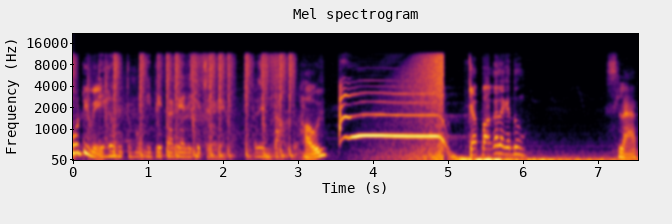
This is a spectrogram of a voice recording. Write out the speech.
Motivate. दिलों में तुम अपनी बेताबियाँ लेके चल रहे हो तो ज़िंदा हो तुम Howl. क्या पागल है क्या तू Slap.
